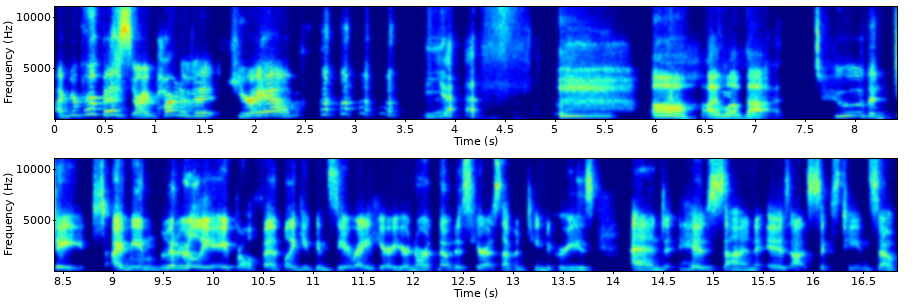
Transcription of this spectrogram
I'm your purpose, or I'm part of it. Here I am. yes. Oh, I love that. To the date. I mean, literally April 5th. Like you can see it right here. Your north node is here at 17 degrees and his sun is at 16. So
